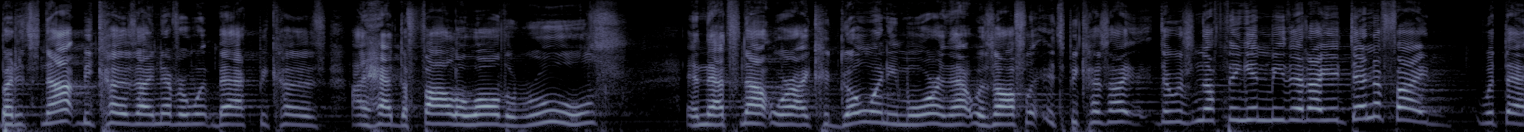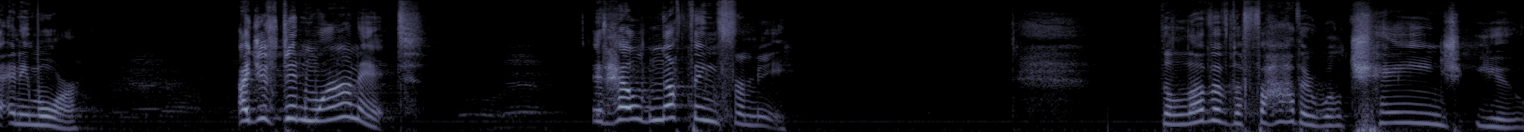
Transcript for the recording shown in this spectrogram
But it's not because I never went back because I had to follow all the rules and that's not where I could go anymore and that was awful. It's because I there was nothing in me that I identified with that anymore. I just didn't want it. It held nothing for me. The love of the Father will change you.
